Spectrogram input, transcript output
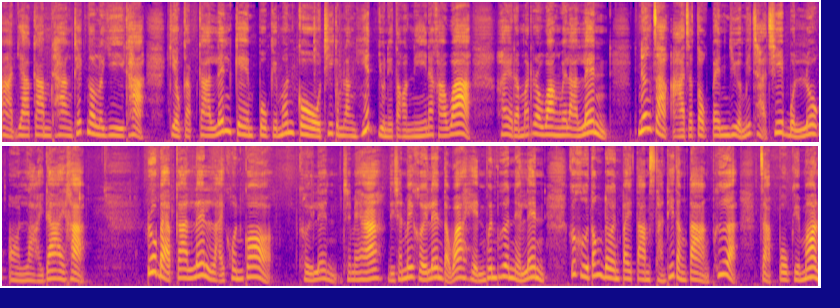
อาชญากรรมทางเทคโนโลยีค่ะ เกี่ยวกับการเล่นเกมโปเกมอนโกที่กำลังฮิตอยู่ในตอนนี้นะคะว่า ให้ระมัดระวังเวลาเล่น เนื่องจากอาจจะตกเป็นเหยื่อมิจฉาชีพบนโลกออนไลน์ได้ค่ะ รูปแบบการเล่นหลายคนก็ เคยเล่นใช่ไหมฮะดิฉันไม่เคยเล่นแต่ว่าเห็นเพื่อนๆเนี่ยเล่น ก็คือต้องเดินไปตามสถานที่ต่างๆ เพื่อจับโปเกมอน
